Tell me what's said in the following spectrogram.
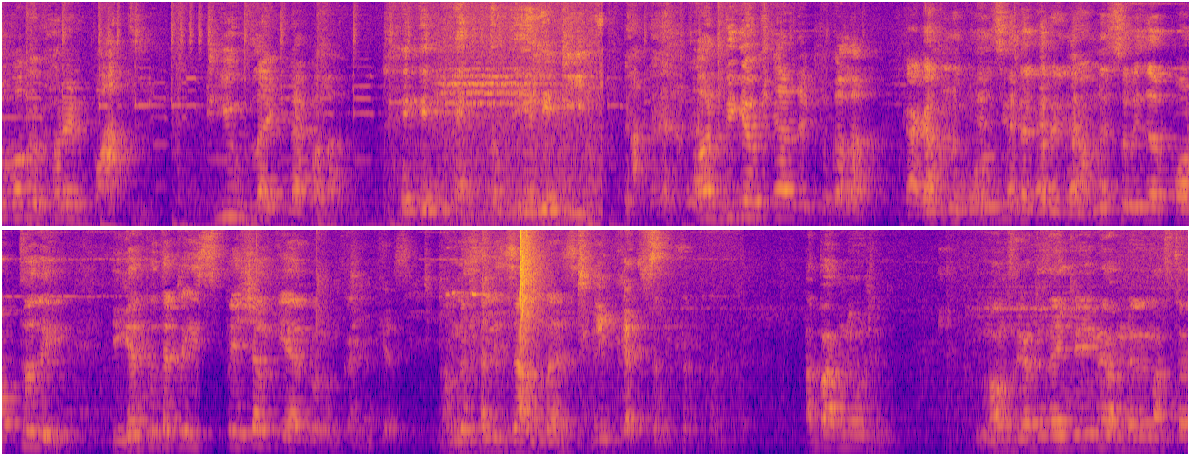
তোমাদের ঘরের বাতি টিউব লাইট না কলাম। একদম এলইডি। ওর দিকেও খেয়াল রাখতে পারলাম কাকা আপনি কোনো চিন্তা করেন না আপনি চলে যাওয়ার পর ধরে এখানে কিন্তু একটা স্পেশাল কেয়ার করুন কাকা। আপনি খালি যান না ঠিক আছে। আব্বা আপনি ওঠেন লঞ্চ ঘাটে যাইতে হইবে আপনার মাস্টার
